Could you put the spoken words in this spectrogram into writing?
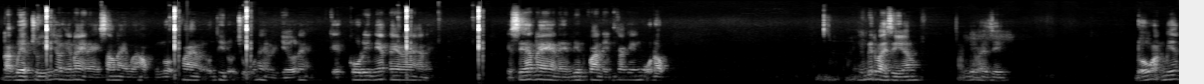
Đặc biệt chú ý cho cái này này, sau này mà học nội khoa ôn thi nội chú này, phải nhớ này, cái corinetera này, cái CHE này liên quan đến các cái ngộ độc. Anh biết bài gì không? Bạn biết bài gì? Đố bạn biết.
